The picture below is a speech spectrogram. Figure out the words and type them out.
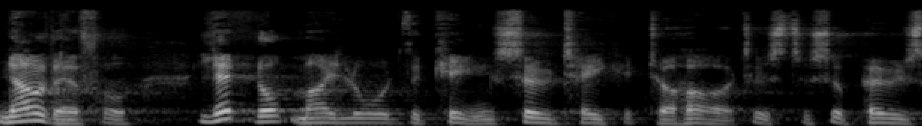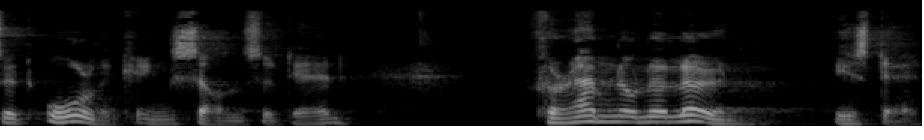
Now, therefore, let not my lord the king so take it to heart as to suppose that all the king's sons are dead, for Amnon alone is dead.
